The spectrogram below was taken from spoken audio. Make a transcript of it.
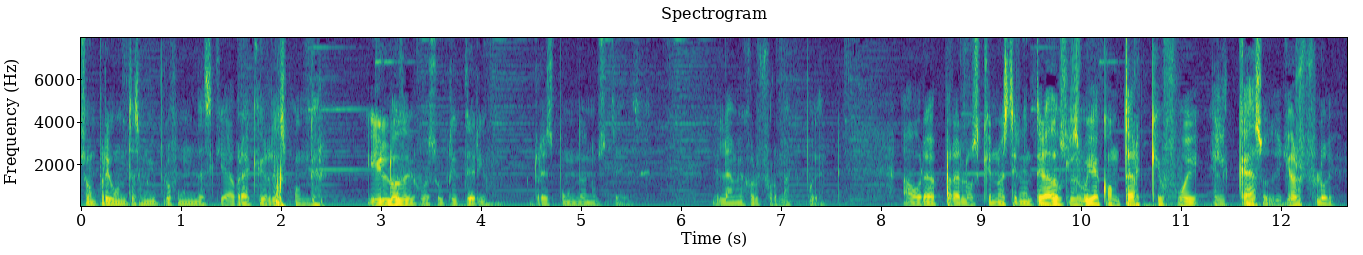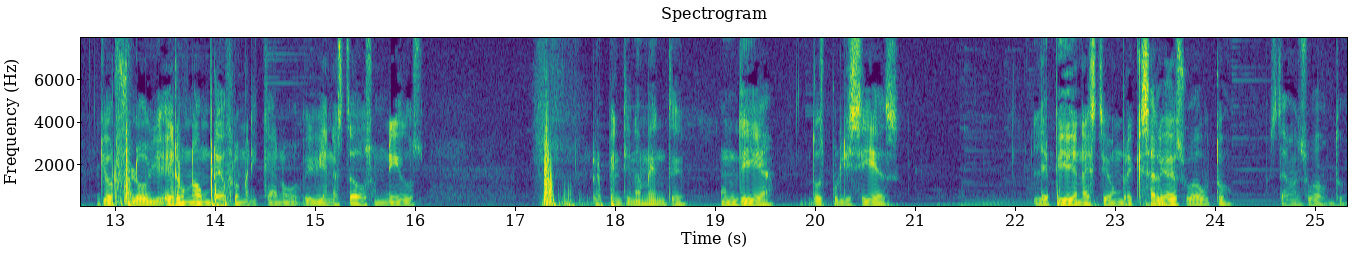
Son preguntas muy profundas que habrá que responder y lo dejo a su criterio respondan ustedes de la mejor forma que puedan. Ahora, para los que no estén enterados, les voy a contar qué fue el caso de George Floyd. George Floyd era un hombre afroamericano, vivía en Estados Unidos. Repentinamente, un día, dos policías le piden a este hombre que salga de su auto, estaba en su auto,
